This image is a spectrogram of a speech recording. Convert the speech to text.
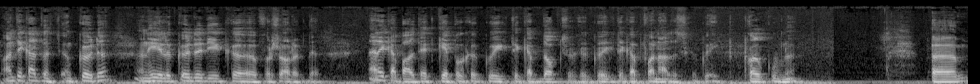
Want ik had een, een kudde, een hele kudde die ik uh, verzorgde. En ik heb altijd kippen gekweekt, ik heb doksen gekweekt, ik heb van alles gekweekt. Kalkoenen. Um,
